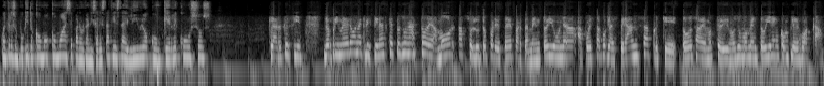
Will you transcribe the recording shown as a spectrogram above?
Cuénteles un poquito cómo, cómo hace para organizar esta fiesta del libro, con qué recursos. Claro que sí. Lo primero, Ana Cristina, es que esto es un acto de amor absoluto por este departamento y una apuesta por la esperanza, porque todos sabemos que vivimos un momento bien complejo acá.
